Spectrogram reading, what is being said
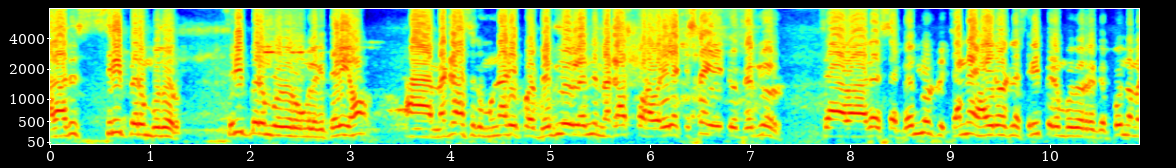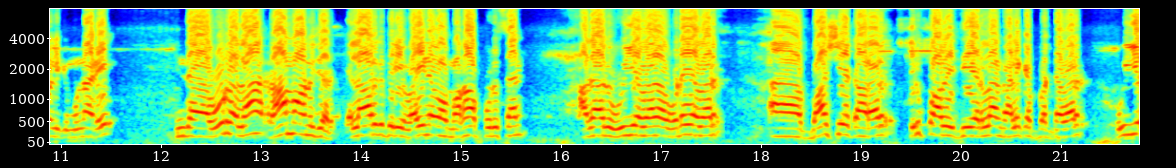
அதாவது ஸ்ரீபெரும்புதூர். ஸ்ரீபெரும்புதூர் உங்களுக்கு தெரியும். மெட்ராஸுக்கு முன்னாடி இப்போ பெங்களூர்ல இருந்து மெட்ராஸ் போற வழியில கிருஷ்ணகிரி டு பெங்களூர். அதாவது பெங்களூர் டு சென்னை ஹை ரோட்ல ஸ்ரீபெரும்புதூர் இருக்கு. பூந்தமல்லிக்கு முன்னாடி. இந்த ஊர்ல தான் ராமானுஜர் எல்லாருக்கும் தெரியும் வைணவ மகா புருஷன் அதாவது உய்யவர் உடையவர் பாஷ்யக்காரர் திருப்பாவை தீயர்லாம் என்று அழைக்கப்பட்டவர். உய்ய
